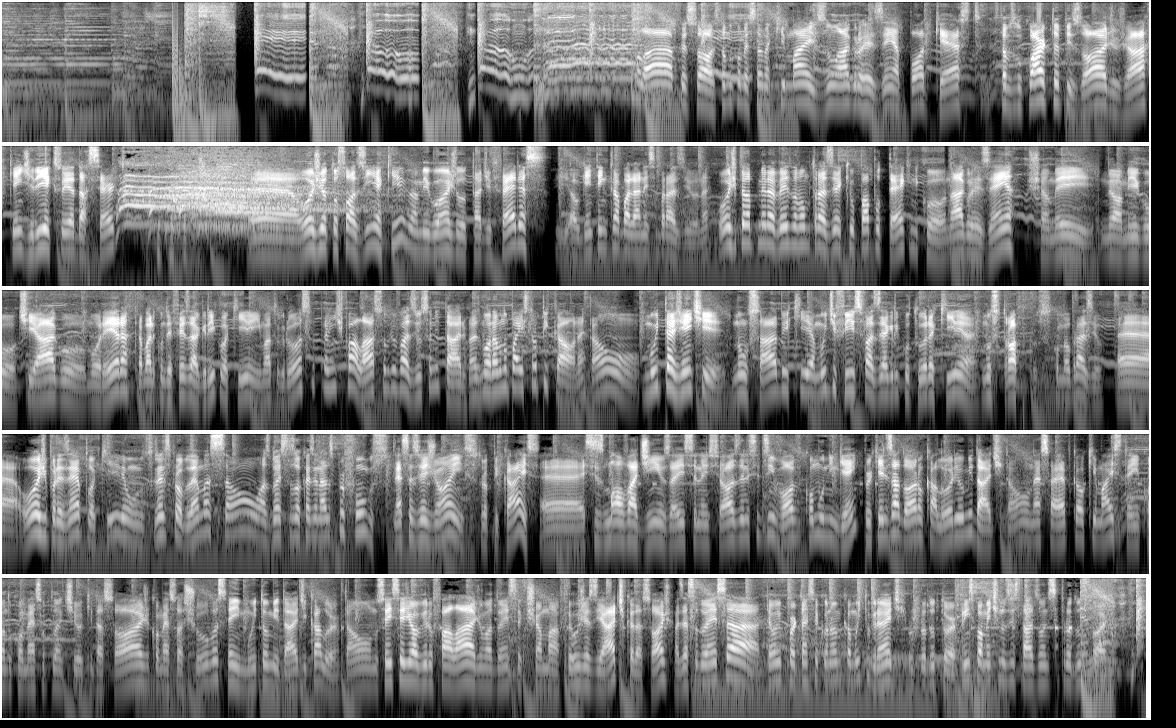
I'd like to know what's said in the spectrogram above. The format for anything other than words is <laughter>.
Olá pessoal, estamos começando aqui mais um Agro Resenha Podcast. Estamos no quarto episódio já. Quem diria que isso ia dar certo? <laughs> É, hoje eu tô sozinho aqui, meu amigo Ângelo tá de férias e alguém tem que trabalhar nesse Brasil, né? Hoje, pela primeira vez, nós vamos trazer aqui o papo técnico na Agro Resenha. Chamei meu amigo Tiago Moreira, trabalho com defesa agrícola aqui em Mato Grosso, pra gente falar sobre o vazio sanitário. Nós moramos num país tropical, né? Então, muita gente não sabe que é muito difícil fazer agricultura aqui né, nos trópicos, como é o Brasil. É, hoje, por exemplo, aqui um dos grandes problemas são as doenças ocasionadas por fungos. Nessas regiões tropicais, é, esses malvadinhos aí silenciosos, eles se desenvolvem como ninguém, porque eles adoram calor e umidade. Então, nessa época é o que mais tem quando começa o plantio aqui da soja, começam as chuvas, tem muita umidade e calor. Então, não sei se vocês já ouviram falar de uma doença que chama ferrugem asiática da soja, mas essa doença tem uma importância econômica muito grande para o produtor, principalmente nos estados onde se produz soja.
